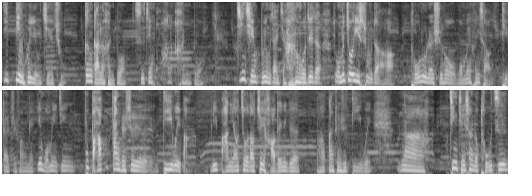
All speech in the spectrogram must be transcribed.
一定会有接触。更改了很多，时间花了很多，金钱不用再讲。我觉得我们做艺术的啊，投入的时候我们很少提到这方面，因为我们已经不把它当成是第一位吧。你把你要做到最好的那个，把它当成是第一位。那金钱上的投资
